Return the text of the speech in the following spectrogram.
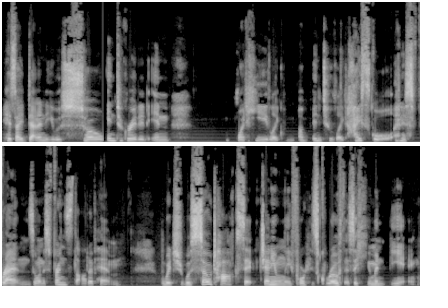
his identity was so integrated in what he like uh, into like high school and his friends and what his friends thought of him, which was so toxic genuinely for his growth as a human being.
